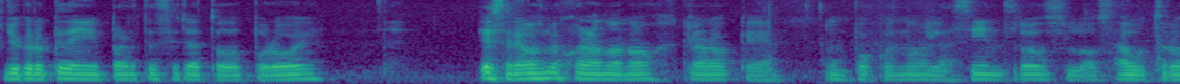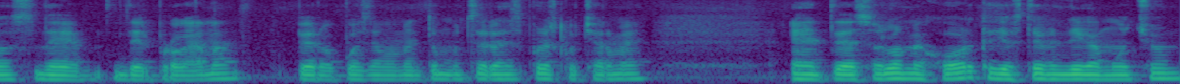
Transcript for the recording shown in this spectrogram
yo creo que de mi parte sería todo por hoy estaremos mejorando, ¿no? Claro que un poco, ¿no? Las intros, los outros de, del programa. Pero pues de momento muchas gracias por escucharme. Eh, te deseo lo mejor, que Dios te bendiga mucho.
